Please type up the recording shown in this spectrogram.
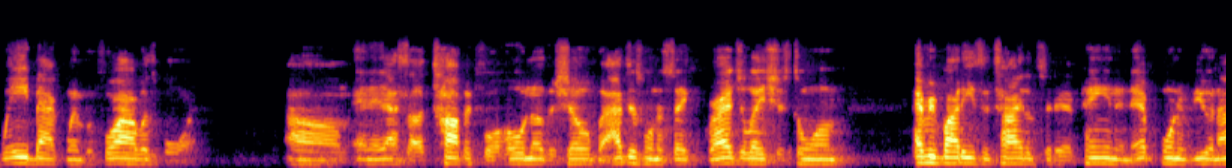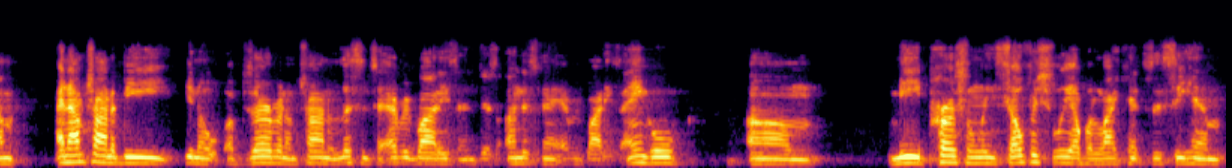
way back when before I was born. Um, and that's a topic for a whole nother show. But I just want to say congratulations to him. Everybody's entitled to their opinion and their point of view, and I'm and I'm trying to be, you know, observant. I'm trying to listen to everybody's and just understand everybody's angle. Um, me personally, selfishly, I would like to see him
